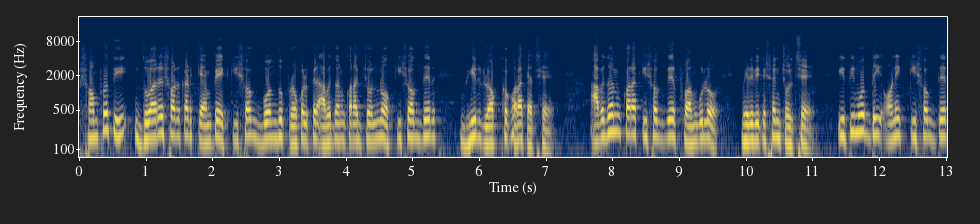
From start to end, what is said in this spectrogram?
সম্প্রতি দুয়ারে সরকার ক্যাম্পে কৃষক বন্ধু প্রকল্পের আবেদন করার জন্য কৃষকদের ভিড় লক্ষ্য করা গেছে। আবেদন করা কৃষকদের ফর্মগুলো ভেরিফিকেশন চলছে। ইতিমধ্যেই অনেক কৃষকদের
